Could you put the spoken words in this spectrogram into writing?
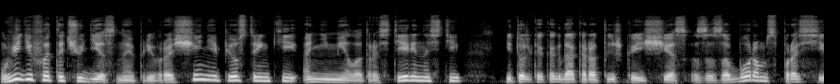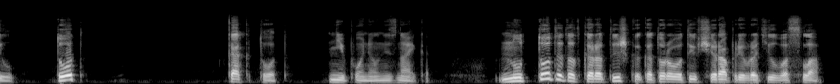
Увидев это чудесное превращение, Пестренький онемел от растерянности, и только когда коротышка исчез за забором, спросил «Тот?» «Как тот?» — не понял Незнайка. «Ну, тот этот коротышка, которого ты вчера превратил в осла».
